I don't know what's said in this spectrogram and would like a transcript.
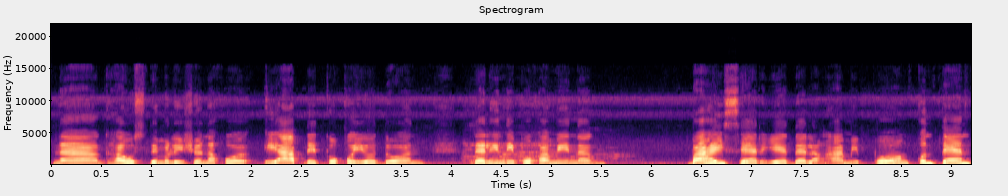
nag-house demolition ako, i-update ko kayo doon dahil hindi po kami nag bahay serye dahil ang aming pong content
